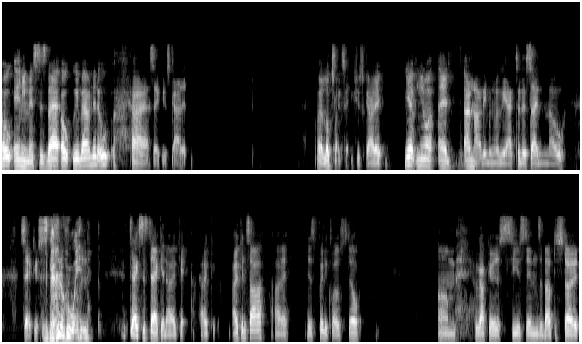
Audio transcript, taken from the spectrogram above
Oh, and he misses that. Oh, rebounded. Oh, ah, Syracuse got it. Well, it looks like Syracuse got it. Yep, you know what? I, I'm not even going to react to this. I know Syracuse is going to win. Texas Tech and Arkansas uh, is pretty close still. Um, Rutgers Houston's about to start.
